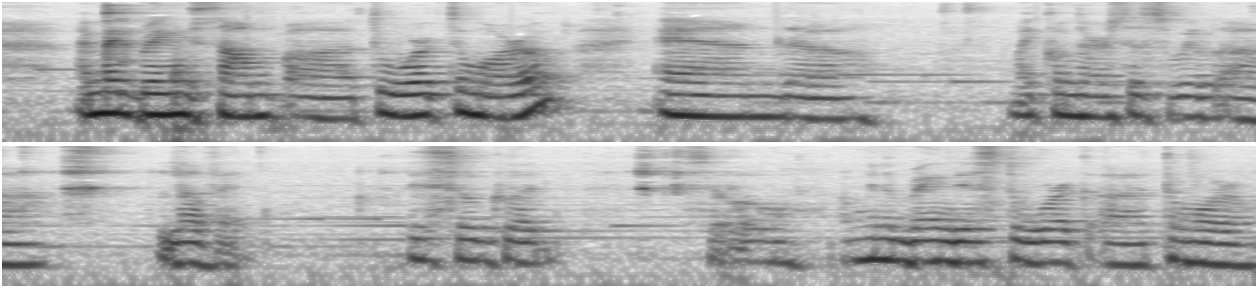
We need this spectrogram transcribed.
I might bring some uh, to work tomorrow. And uh, my co-nurses will uh, love it. It's so good. So I'm gonna bring this to work uh, tomorrow.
